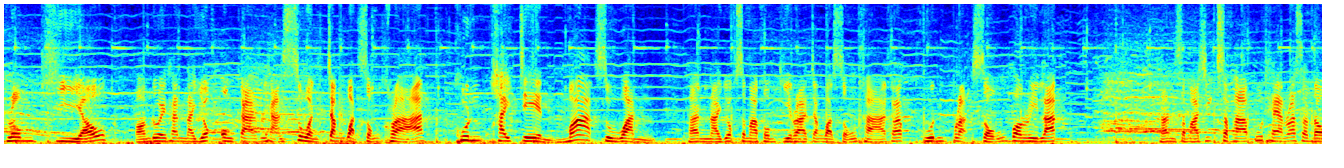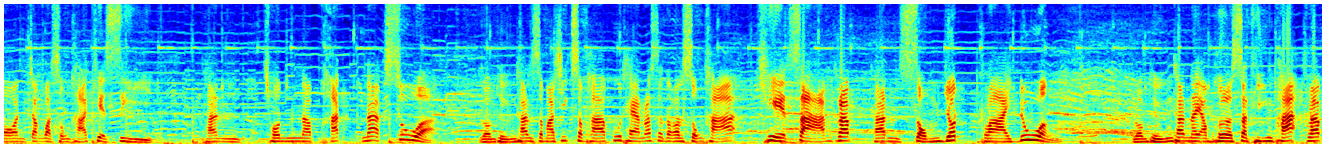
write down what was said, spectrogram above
พรมเขียว พร้อมด้วยท่านนายกองค์การบริหารส่วนจังหวัดสงขลาคุณไพเจนมากสุวรรณท่านนายกสมาคมกีฬาจังหวัดสงขลาครับ คุณประสงค์บริรัตน์ท่านสมาชิกสภาผู้แทนราษฎร จังหวัดสงขลาเขต 4 ท่านชนพัฒน์นาคสั่วรวมถึงท่านสมาชิกสภาผู้แทนราษฎรสงขลาเขต 3 ครับ ท่านสมยศพลายด้วง รวมถึงท่านในอำเภอสทิงพระครับ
